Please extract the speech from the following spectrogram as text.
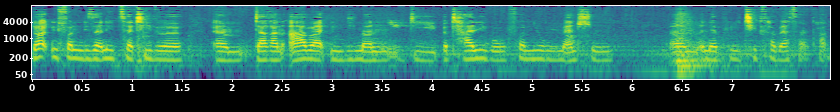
Leuten von dieser Initiative ähm, daran arbeiten, wie man die Beteiligung von jungen Menschen ähm, in der Politik verbessern kann.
